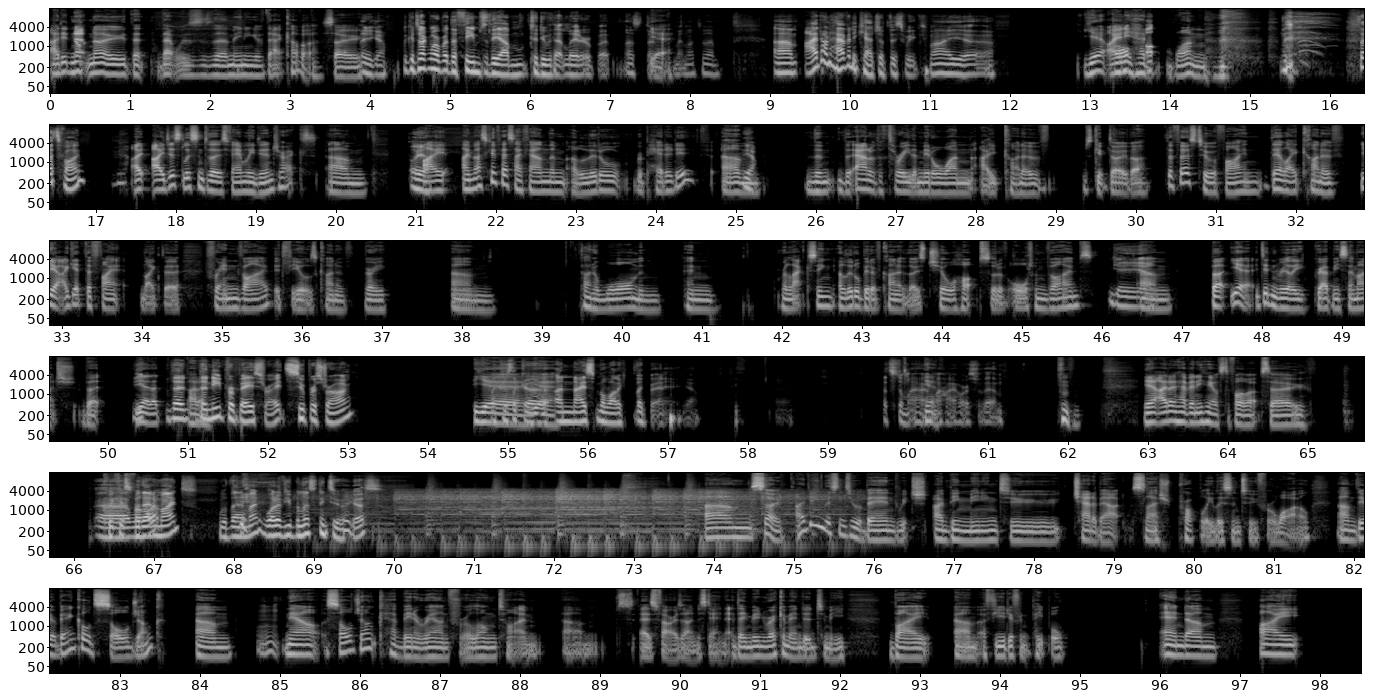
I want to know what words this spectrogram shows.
I did not know that that was the meaning of that cover. So There you go. We could talk more about the themes of the album to do with that later, but that's that Yeah. to them. Um, I don't have any catch up this week. My uh, yeah, I only had all- one. that's fine. I, I just listened to those family dinner tracks. Um, Oh yeah. I, I must confess I found them a little repetitive. Um, Yeah. The the out of the three, the middle one I kind of skipped over. The first two are fine. They're like kind of yeah. I get the fine like the friend vibe. It feels kind of very um kind of warm and and relaxing. A little bit of kind of those chill hop sort of autumn vibes. Yeah, yeah, yeah. Um, but yeah, it didn't really grab me so much. But yeah, that the the need for bass, right? Super strong. yeah, like like a, yeah. a nice melodic like yeah. Yeah. That's still my high, Yeah. my high horse for them. yeah, I don't have anything else to follow up. So Uh, with that follow-up? in mind, with that in mind, what have you been listening to? I guess. Um, so I've been listening to a band which I've been meaning to chat about slash properly listen to for a while. Um, they're a band called Soul Junk. Um, Mm. now Soul Junk have been around for a long time, um, as far as I understand. And they've been recommended to me by um, a few different people, and um, I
